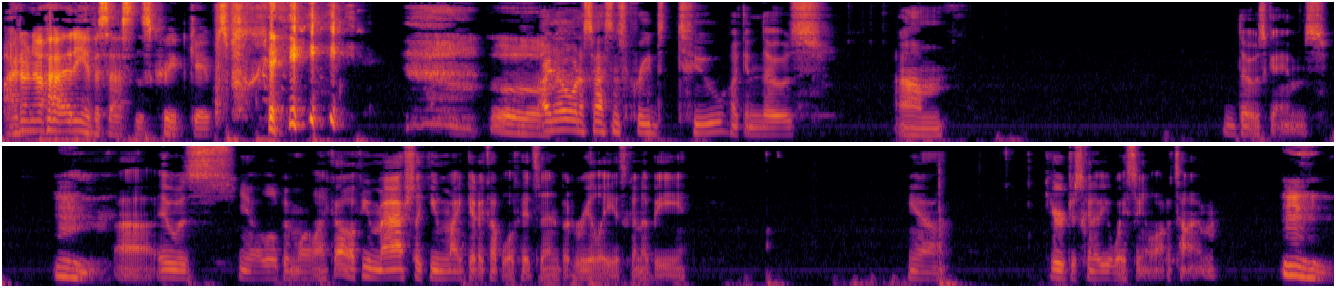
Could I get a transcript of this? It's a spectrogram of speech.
I don't know how any of Assassin's Creed games play. oh. I know in Assassin's Creed 2, like in those, um, those games, Mm. uh, it was, you know, a little bit more like, oh, if you mash, like, you might get a couple of hits in, but really it's going to be, you know, you're just going to be wasting a lot of time. Mm.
